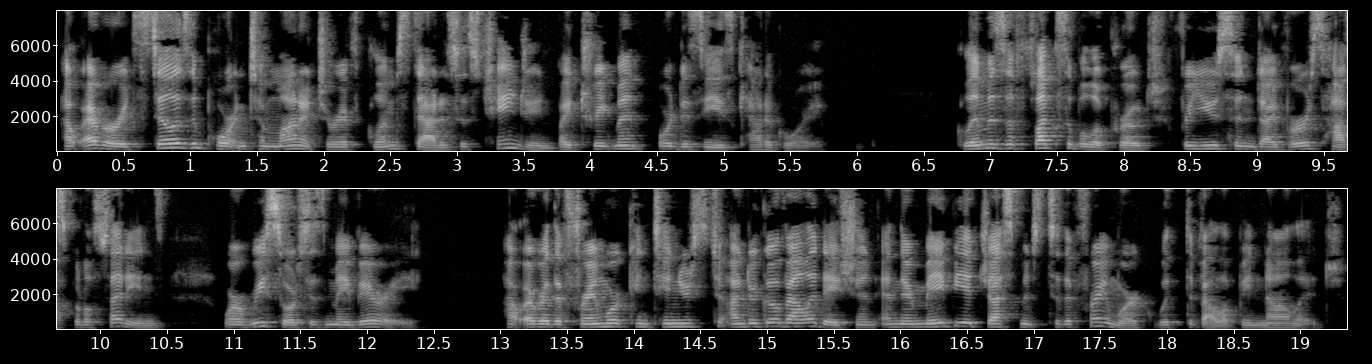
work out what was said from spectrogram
However, it still is important to monitor if GLIM status is changing by treatment or disease category. GLIM is a flexible approach for use in diverse hospital settings where resources may vary. However, the framework continues to undergo validation and there may be adjustments to the framework with developing knowledge.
